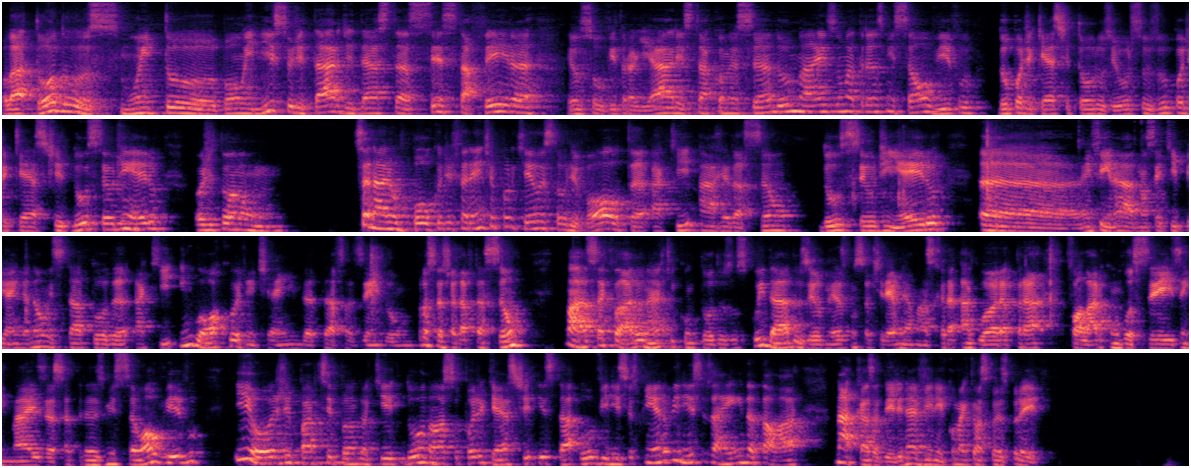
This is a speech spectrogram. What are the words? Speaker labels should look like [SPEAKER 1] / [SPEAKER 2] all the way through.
[SPEAKER 1] Olá a todos, muito bom início de tarde desta sexta-feira. Eu sou o Vitor Aguiar e está começando mais uma transmissão ao vivo do podcast Touros e Ursos, o podcast do seu dinheiro. Hoje estou num cenário um pouco diferente porque eu estou de volta aqui à redação do seu dinheiro. Uh, enfim, né, a nossa equipe ainda não está toda aqui em loco, a gente ainda está fazendo um processo de adaptação. Mas é claro, né, que com todos os cuidados, eu mesmo só tirei a minha máscara agora para falar com vocês em mais essa transmissão ao vivo. E hoje, participando aqui do nosso podcast, está o Vinícius Pinheiro. O Vinícius ainda está lá na casa dele, né, Vini? Como é que estão as coisas por aí?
